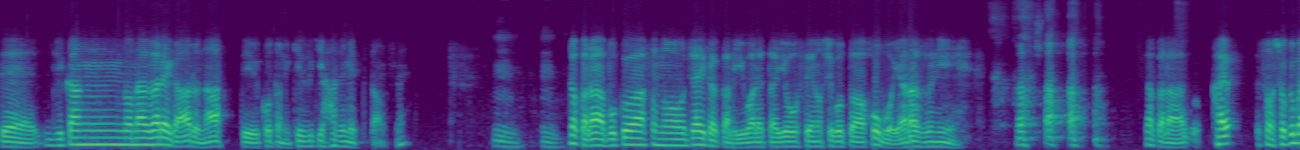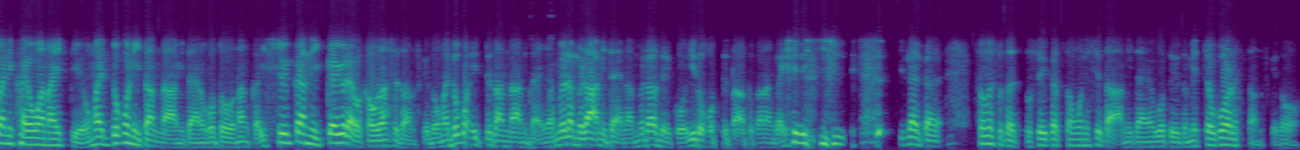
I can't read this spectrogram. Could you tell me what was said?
て、時間の流れがあるなっていうことに気づき始めてたんですね。うんうん。だから僕はその JICA から言われた要請の仕事はほぼやらずに、だからかよその職場に通わないっていう、お前どこにいたんだ？みたいなことを、なんか1週間に1回ぐらいは顔出してたんですけど、お前どこに行ってたんだ？みたいな、村村みたいな、村でこう井戸掘ってたとか、なんか、なんかその人たちと生活共にしてた？みたいなこと言うとめっちゃ怒られてたんですけど、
